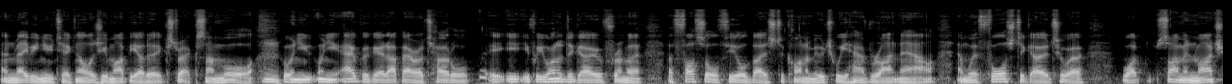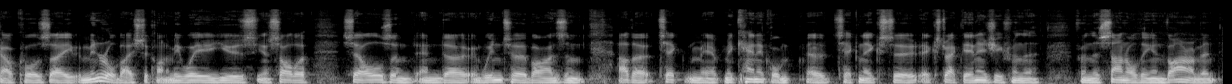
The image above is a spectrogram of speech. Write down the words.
and maybe new technology might be able to extract some more. Mm. But when you, when you aggregate up our total, if we wanted to go from a, a fossil fuel based economy, which we have right now, and we're forced to go to a what Simon Michaux calls a mineral-based economy, where you use you know, solar cells and and, uh, wind turbines and other tech, mechanical uh, techniques to extract energy from the from the sun or the environment.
